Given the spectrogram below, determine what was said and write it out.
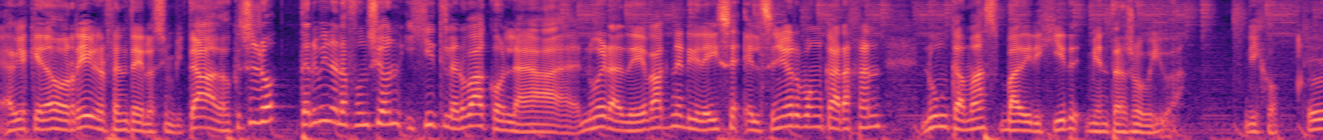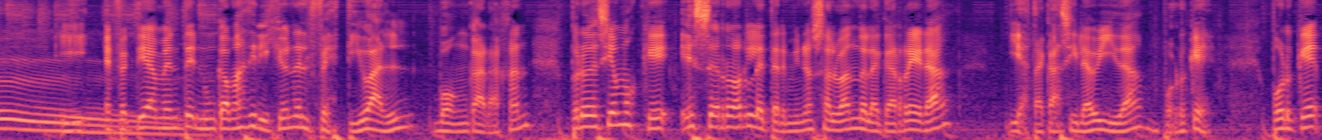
había quedado horrible al frente de los invitados, qué sé yo. Termina la función y Hitler va con la nuera de Wagner y le dice: El señor Von Karajan nunca más va a dirigir mientras yo viva. Dijo. Y efectivamente nunca más dirigió en el festival Von Karajan. Pero decíamos que ese error le terminó salvando la carrera y hasta casi la vida. ¿Por qué? Porque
